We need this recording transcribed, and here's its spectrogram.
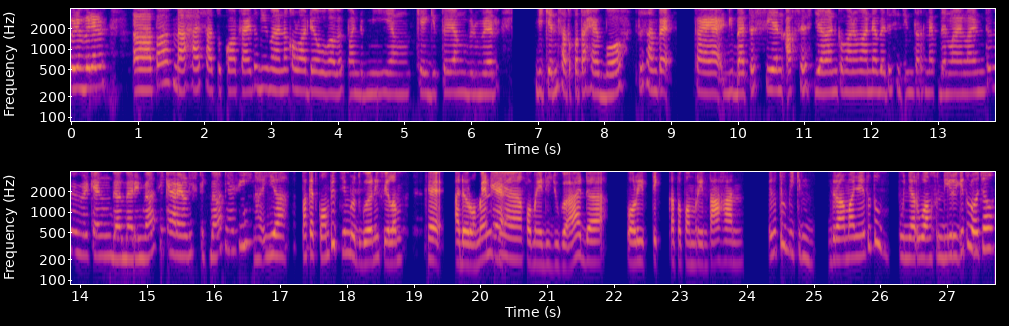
bener-bener, eee, apa, bahas satu kota itu gimana kalau ada wabah pandemi yang kayak gitu, yang bener-bener bikin satu kota heboh, terus sampai kayak dibatasin akses jalan ke mana-mana, batasin internet dan lain-lain tuh bener-bener kayak nggambarin banget sih, kayak realistik banget nggak sih? Nah iya, paket komplit sih menurut gue nih film. Kayak ada Iya. romance-nya, komedi juga ada, politik atau pemerintahan. Itu tuh bikin dramanya itu tuh punya ruang sendiri gitu loh, Cal.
